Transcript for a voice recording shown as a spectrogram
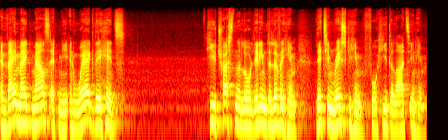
and they make mouths at me and wag their heads. He who trusts in the Lord, let him deliver him, let him rescue him, for he delights in him.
